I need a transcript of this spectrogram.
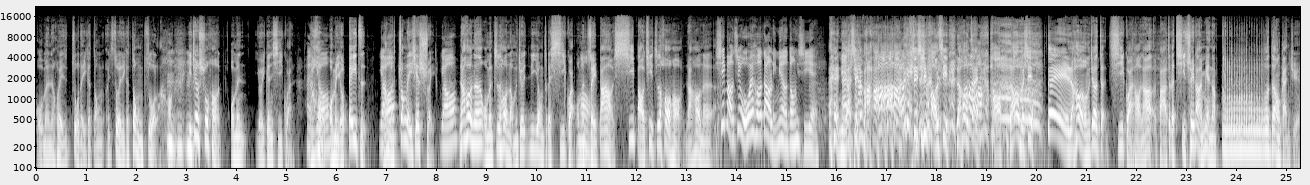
对我们会做的一个动做的一个动作了哈。嗯嗯嗯，也就是说哈，我们。有一根吸管，然后我们有杯子。然后我们装了一些水，有。然后呢，我们之后呢，我们就利用这个吸管，我们嘴巴哦吸饱气之后哈，然后呢，吸饱气我会喝到里面的东西耶。哎，你要先把 先吸饱气，然后再好，然后我们吸对，然后我们就这吸管哈，然后把这个气吹到里面呢，这种感觉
